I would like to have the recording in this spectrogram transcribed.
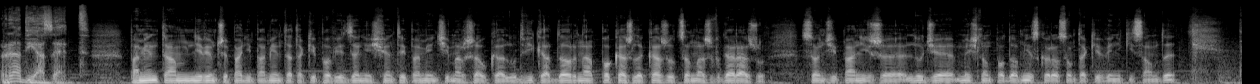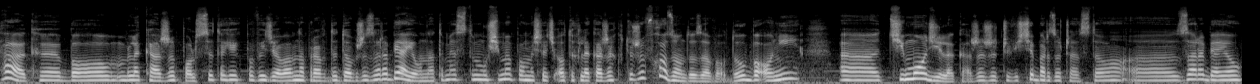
Radia Z. Pamiętam, nie wiem czy pani pamięta takie powiedzenie świętej pamięci marszałka Ludwika Dorna: pokaż lekarzu, co masz w garażu. Sądzi pani, że ludzie myślą podobnie, skoro są takie wyniki sądy? Tak, e, bo lekarze polscy, tak jak powiedziałam, naprawdę dobrze zarabiają. Natomiast musimy pomyśleć o tych lekarzach, którzy wchodzą do zawodu, bo oni, e, ci młodzi lekarze, rzeczywiście bardzo często e, zarabiają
